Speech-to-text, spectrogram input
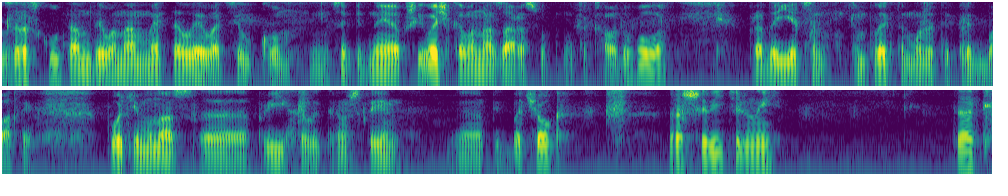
зразку, там де вона металева цілком. Це під нею обшивочка, вона зараз от, ну, така от гола продається. Комплектом можете придбати. Потім у нас е, приїхали кронштейн е, під бачок розширительний. Так,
